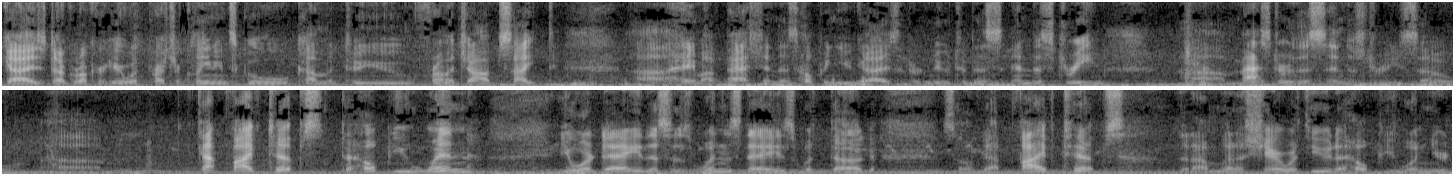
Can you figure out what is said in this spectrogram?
guys, Doug Rucker here with Pressure Cleaning School coming to you from a job site. Uh, hey, my passion is helping you guys that are new to this industry uh, master this industry. So, um, got five tips to help you win your day. This is Wednesdays with Doug. So, I've got five tips that I'm going to share with you to help you win your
